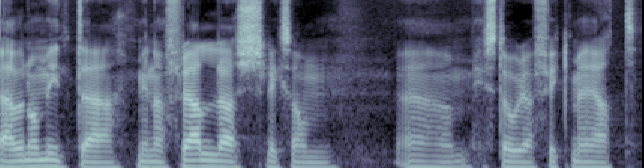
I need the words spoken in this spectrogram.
även om inte mina föräldrars liksom, eh, historia fick mig att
